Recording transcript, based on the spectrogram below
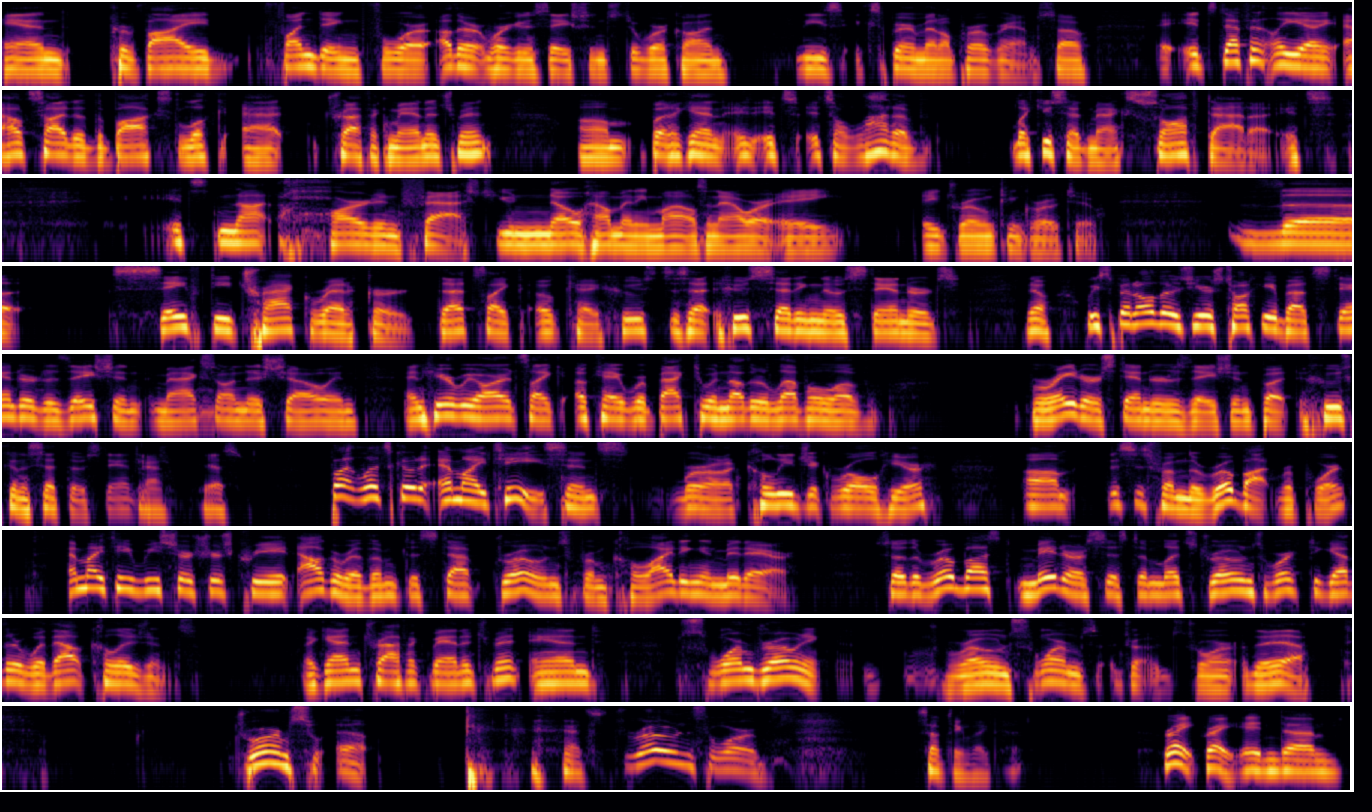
and provide funding for other organizations to work on these experimental programs. So it's definitely a outside of the box look at traffic management. Um, but again, it, it's it's a lot of, like you said, Max, soft data. It's it's not hard and fast. You know how many miles an hour a a drone can grow to. The safety track record. That's like okay, who's set, who's setting those standards? You know, we spent all those years talking about standardization, Max, on this show, and and here we are. It's like okay, we're back to another level of greater standardization, but who's going to set those standards? Yeah, yes. But let's go to MIT since we're on a collegiate roll here. Um, this is from the Robot Report. MIT researchers create algorithm to stop drones from colliding in midair. So the robust MATER system lets drones work together without collisions. Again, traffic management and swarm droning, drone swarms, drone, drone, yeah, drone, sw- uh, That's drone swarms. something like that. Right, right, and um,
